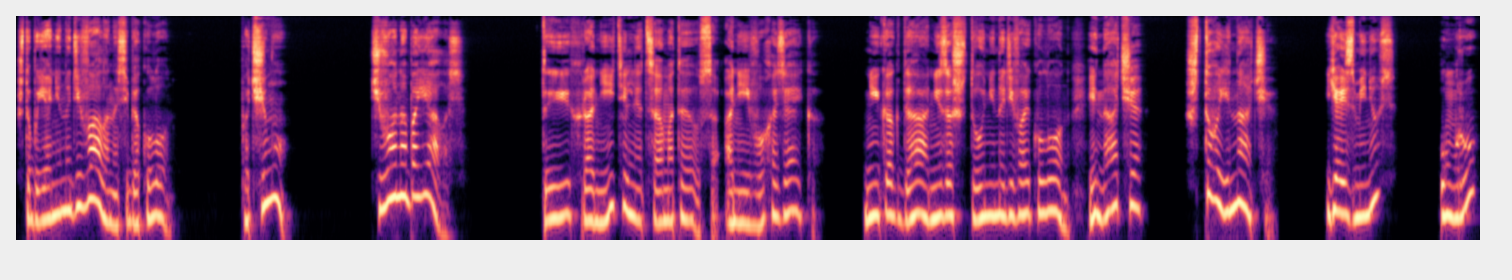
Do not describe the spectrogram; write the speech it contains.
чтобы я не надевала на себя кулон. Почему? Чего она боялась? Ты хранительница Аматеуса, а не его хозяйка. Никогда, ни за что не надевай кулон, иначе... Что иначе? Я изменюсь? Умру?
